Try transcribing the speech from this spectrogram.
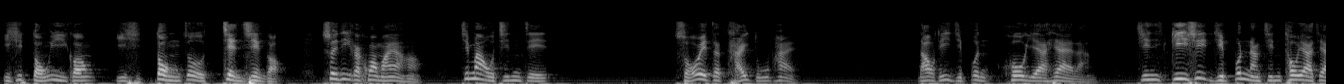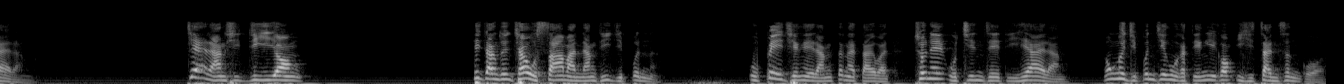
伊是同意讲伊是当做战胜国。所以你甲看卖啊吼，即卖有真济。所谓的台独派，留伫日本好压遐人，真其实日本人真讨厌遮个人，遮个人是利用，迄当阵才有三万人伫日本啊，有八千个人倒来台湾，剩诶有真济伫遐个人，拢去日本政府甲定义讲伊是战胜国，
